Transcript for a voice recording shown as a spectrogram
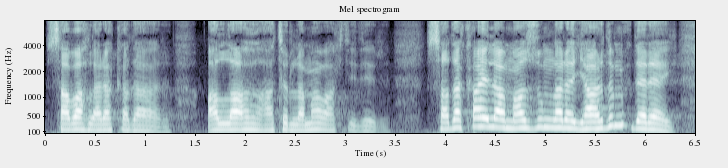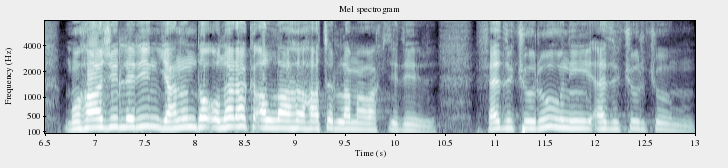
sabahlara kadar Allah'ı hatırlama vaktidir. Sadakayla mazlumlara yardım ederek muhacirlerin yanında olarak Allah'ı hatırlama vaktidir. Fedkuruni ezkürküm.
